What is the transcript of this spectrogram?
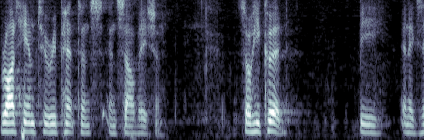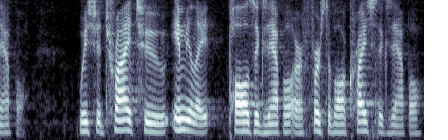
brought him to repentance and salvation. So he could be an example. We should try to emulate Paul's example, or first of all, Christ's example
